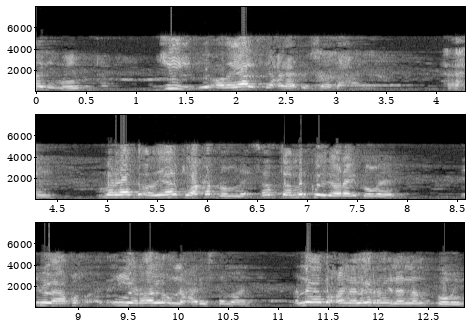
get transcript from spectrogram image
aaday muhiim u tahay. Jiil iyo odayaal fiican hadhow soo baxayo. Hahay marka hadda odayaalkii waa ka dhumnay sababtoo markoodii horey dhumeen ilaa qof in yaroo alla u naxariista maana annaga hadda waxaana laga rabaa inaanan dhumin.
